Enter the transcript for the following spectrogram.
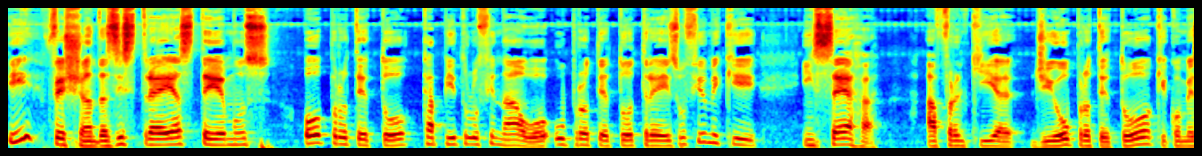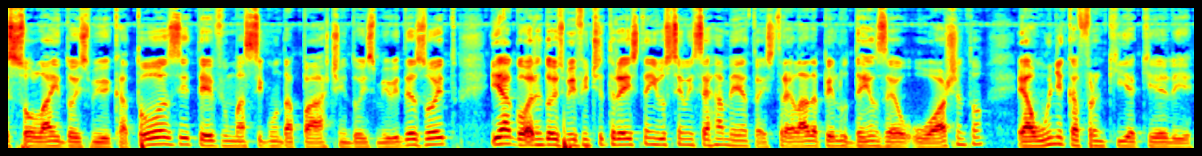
E, fechando as estreias, temos O Protetor, capítulo final, ou O Protetor 3, o filme que encerra a franquia de O Protetor, que começou lá em 2014, teve uma segunda parte em 2018 e agora em 2023 tem o seu encerramento. É estrelada pelo Denzel Washington, é a única franquia que ele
